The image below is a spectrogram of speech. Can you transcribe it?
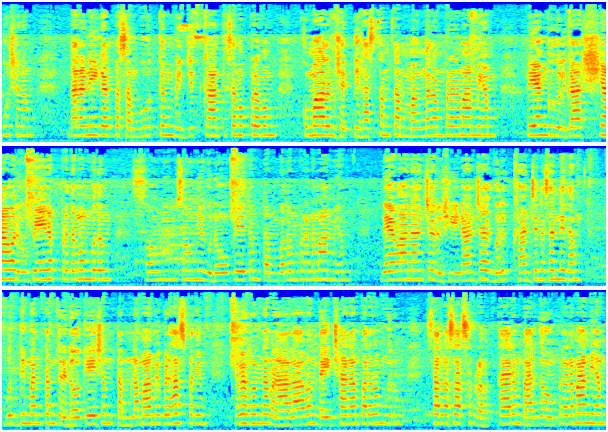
భూషణం ధరణీ గర్భ సంభూత్యం విద్యుత్కాంతి సమప్రభం. కుమారం శక్తిహస్తం తం మంగళం ప్రణమామ్యహం. ప్రియంగులికాశ్యామ రూపేణ ప్రథమం బుధం. సౌమ్యం సౌమ్య గుణోపేతం తం బుధం ప్రణమామ్యహం. దేవానాం చ ఋషీణాం చ గురుఃఖాంచన సన్నిధం. బుద్ధిమంతం త్రిలోకేశం తం నమామి బృహస్పతిం. యమహుందమలాలావం దైక్షానాం పరమం గురుం. సర్వశాస్త్ర ప్రవక్తారం భార్గవం ప్రణమామ్యహం.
